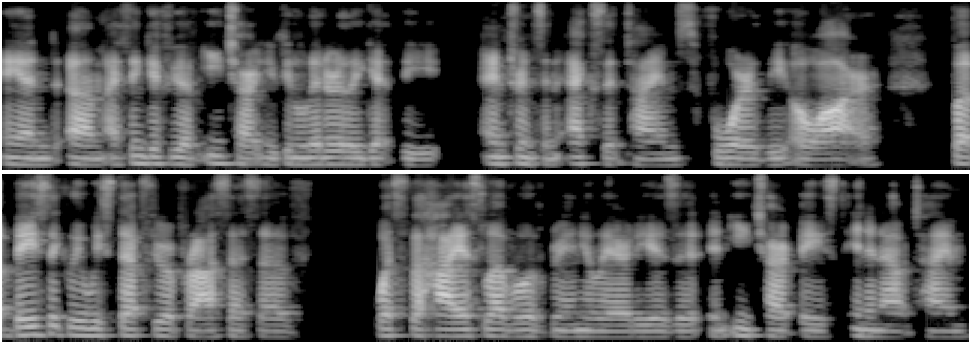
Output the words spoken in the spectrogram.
And um, I think if you have eChart, you can literally get the entrance and exit times for the OR. But basically, we step through a process of what's the highest level of granularity? Is it an E chart based in and out time,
